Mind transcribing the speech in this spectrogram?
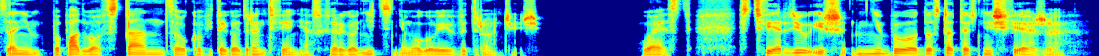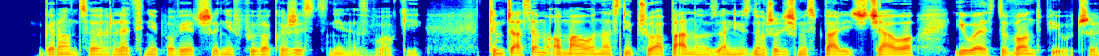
zanim popadła w stan całkowitego drętwienia, z którego nic nie mogło jej wytrącić. West stwierdził, iż nie było dostatecznie świeże. Gorące letnie powietrze nie wpływa korzystnie na zwłoki. Tymczasem o mało nas nie przyłapano, zanim zdążyliśmy spalić ciało i West wątpił, czy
